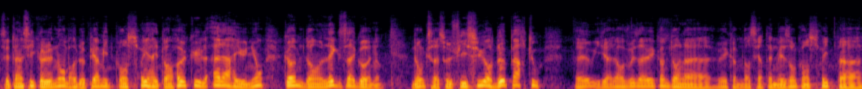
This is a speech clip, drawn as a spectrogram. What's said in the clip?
C'est ainsi que le nombre de permis de construire est en recul à la Réunion, comme dans l'Hexagone. Donc ça se fissure de partout. Eh oui, alors vous avez comme dans la, oui, comme dans certaines maisons construites par,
